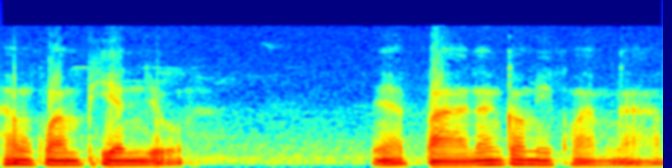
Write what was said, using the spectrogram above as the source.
ทำความเพียรอยู่เนี่ยป่านั้นก็มีความงาม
